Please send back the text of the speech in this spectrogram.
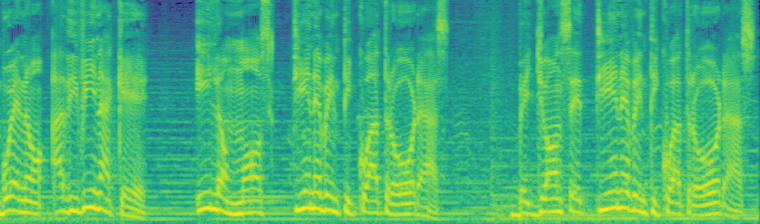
Bueno, adivina qué. Elon Musk tiene 24 horas. Beyoncé tiene 24 horas.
